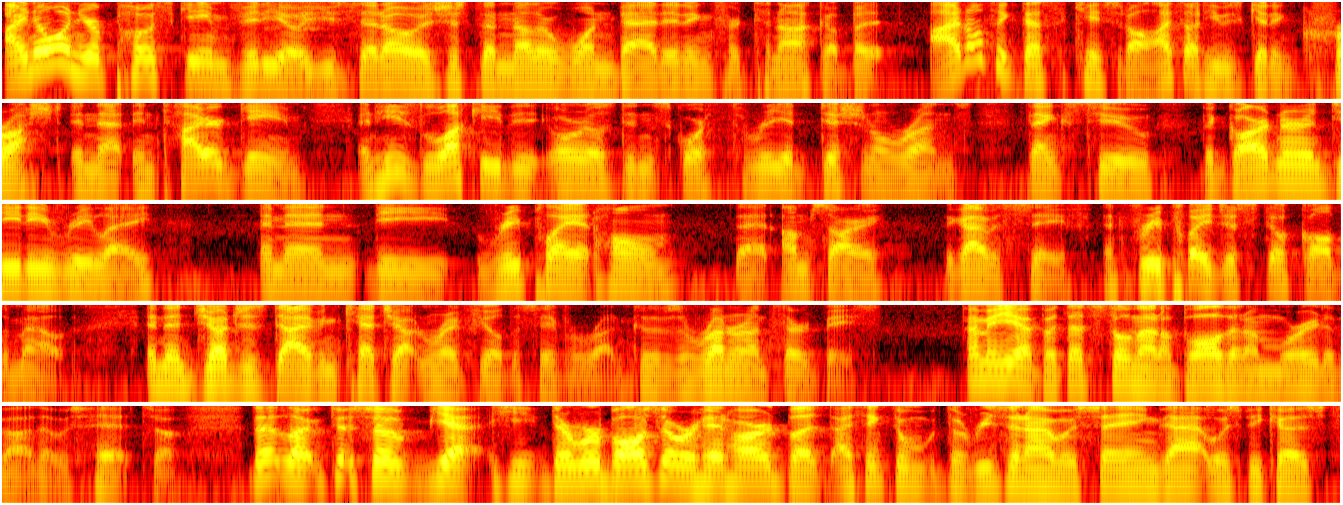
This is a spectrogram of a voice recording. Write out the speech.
I know in your post game video you said, "Oh, it's just another one bad inning for Tanaka," but I don't think that's the case at all. I thought he was getting crushed in that entire game, and he's lucky the Orioles didn't score three additional runs thanks to the Gardner and Didi relay, and then the replay at home. That I'm sorry, the guy was safe, and replay just still called him out, and then Judge's diving catch out in right field to save a run because it was a runner on third base. I mean, yeah, but that's still not a ball that I'm worried about that was hit. So that look, so yeah, he there were balls that were hit hard, but I think the the reason I was saying that was because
